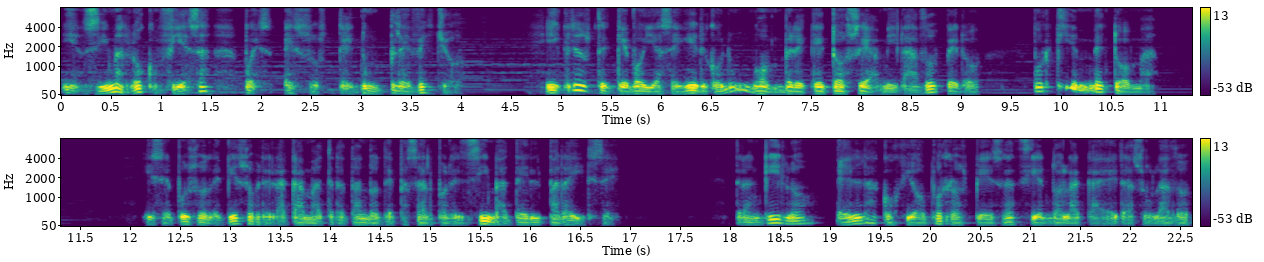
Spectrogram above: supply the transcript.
«¿Y encima lo confiesa? Pues es usted un plebeyo». ¿Y cree usted que voy a seguir con un hombre que tose a mi lado? Pero, ¿por quién me toma? y se puso de pie sobre la cama tratando de pasar por encima de él para irse. Tranquilo, él la cogió por los pies haciéndola caer a su lado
